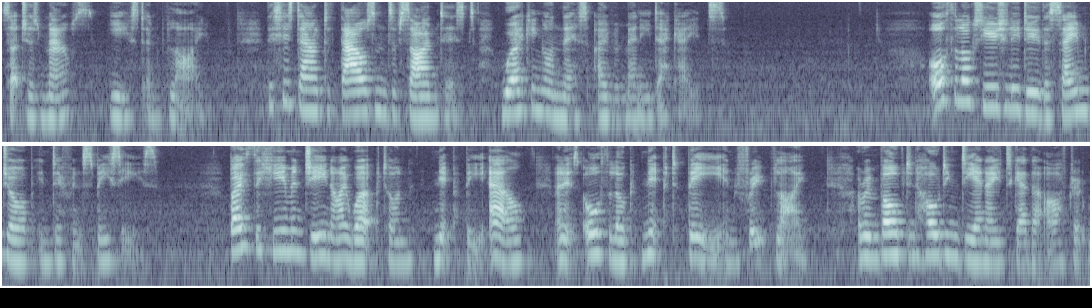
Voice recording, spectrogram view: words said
such as mouse, yeast and fly. This is down to thousands of scientists working on this over many decades. Orthologs usually do the same job in different species. Both the human gene I worked on, NIPBL, and its ortholog Nipped-B in fruit fly, are involved in holding DNA together after it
